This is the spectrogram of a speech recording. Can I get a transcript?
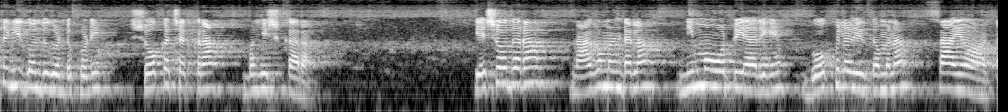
ತಂಗಿಗೊಂದು ಗಂಡು ಕೊಡಿ. ಶೋಕಚಕ್ರ, ಬಹಿಷ್ಕಾರ. ಯಶೋಧರ, ನಾಗಮಂಡಲ, ನಿಮ್ಮ ಓಟು ಯಾರಿಗೆ? ಗೋಕುಲ ನಿರ್ಗಮನ, ಸಾಯೋ ಆಟ.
